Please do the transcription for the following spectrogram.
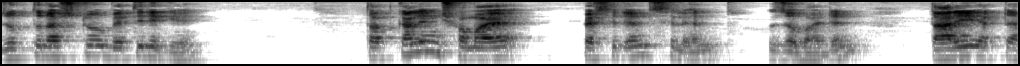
যুক্তরাষ্ট্র ব্যতিরেকে তৎকালীন সময়ে প্রেসিডেন্ট ছিলেন জো বাইডেন। তারই একটা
